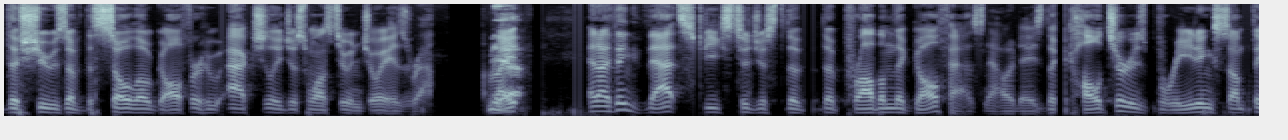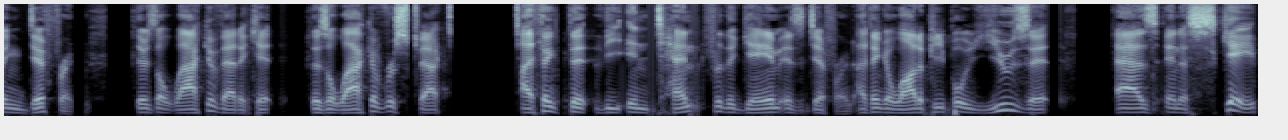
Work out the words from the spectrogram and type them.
the shoes of the solo golfer who actually just wants to enjoy his round right? Yeah. And I think that speaks to just the the problem that golf has nowadays. The culture is breeding something different. There's a lack of etiquette. There's a lack of respect. I think that the intent for the game is different. I think a lot of people use it as an escape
